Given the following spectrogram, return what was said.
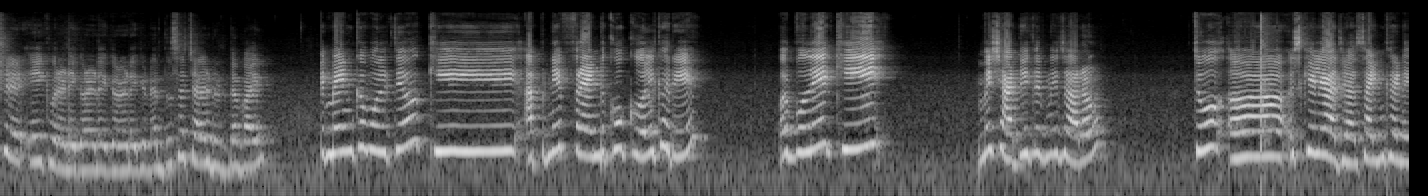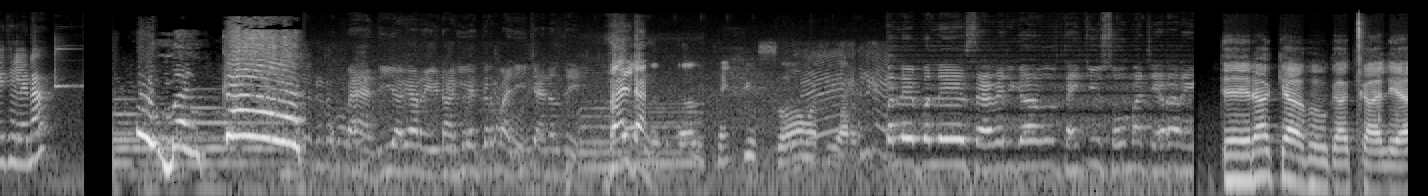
शे एक मिनट एक मिनट एक मिनट एक मिनट दूसरा चाल ढूंढता भाई। मैं इनको बोलती हूँ कि अपने फ्रेंड को कॉल करे और बोले कि मैं शादी करने जा रहा हूँ तो अ, इसके लिए आ जा साइन करने के लिए ना। ਭੈਣ ਦੀ ਆ ਗਿਆ ਰੇਟ ਆ ਗਈ ਇੱਧਰ ਭਾਜੀ ਚੈਨਲ ਤੇ थैंक यू सो मच यार ਬੱਲੇ ਬੱਲੇ savage girl thank you so much ਯਾਰਾ ਰੇਟ तेरा क्या होगा कालिया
